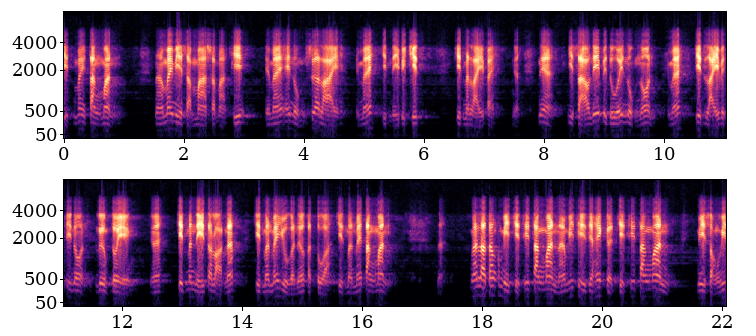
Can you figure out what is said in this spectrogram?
จิตไม่ตั้งมั่นนะไม่มีสัมมาสมาธิเห็นไหมไอ้หนุ่มเสื้อลายเห็นไหมจิตหนีไปคิด จิตมันไหลไปเนี่ยอีสาวนี้ไปดูไอ้หนุ่มโน่นเห็นไหมจิตไหลไปที่โน่นลืมตัวเองเห็นไหมจิตมันหนีตลอดนะจิตมันไม่อยู่กับเนื้อกับตัว จิตมันไม่ตั้งมั่น งั้นเราต้องมีจิตที่ตั้งมั่นนะวิธีจะให้เกิดจิตที่ตั้งมั่น มีสองวิ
